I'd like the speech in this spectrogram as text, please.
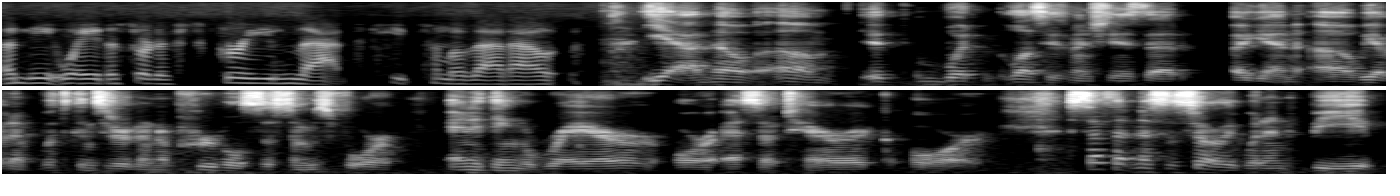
a neat way to sort of screen that to keep some of that out Yeah, no. Um, it, what Leslie is mentioning is that again, uh, we have an, what's considered an approval systems for anything rare or esoteric or stuff that necessarily wouldn't be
